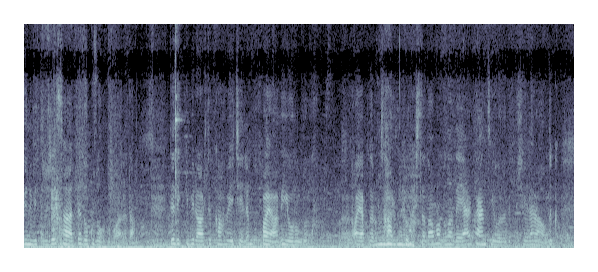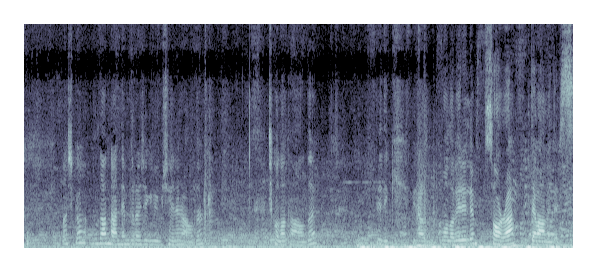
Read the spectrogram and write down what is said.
günü bitireceğiz. Saat de 9 oldu bu arada. Dedik ki bir artık kahve içelim. Bayağı bir yorulduk. Ee, Ayaklarımız ağrımaya başladı ama buna değer. Penti'ye uğradık. Bir şeyler aldık. Başka buradan da annem draje gibi bir şeyler aldı. Çikolata aldı. Dedik biraz mola verelim. Sonra devam ederiz.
